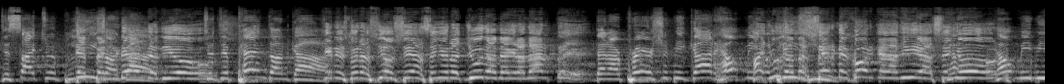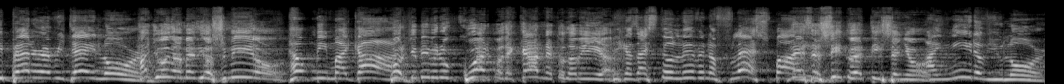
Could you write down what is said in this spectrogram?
decide to please our God, de Dios. to depend on God. Que nuestra oración sea, Señor, ayúdame a agradarte. That our prayer should be, God, help me Ayúdame a ser mejor cada día, Señor. Help me be better every day, Lord. Ayúdame, Dios mío. Help me, my God, Porque vivo en un cuerpo de carne todavía. because I still live in a flesh body. Necesito de ti, Señor. I need of you, Lord.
